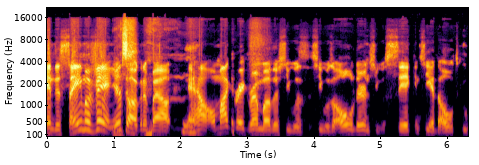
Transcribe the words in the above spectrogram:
in the same event you're talking about, and how on my great grandmother she was she was older and she was sick and she had the old school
